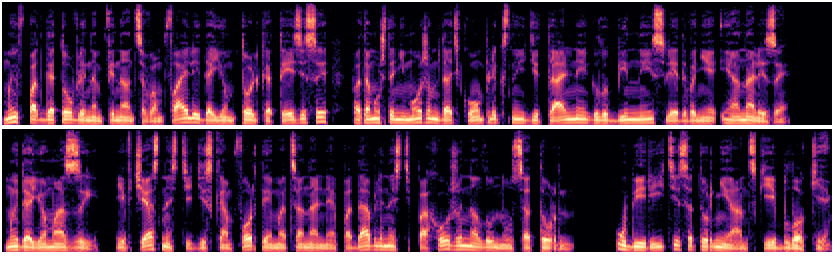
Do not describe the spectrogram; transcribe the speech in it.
Мы в подготовленном финансовом файле даем только тезисы, потому что не можем дать комплексные, детальные, глубинные исследования и анализы. Мы даем азы, и в частности, дискомфорт и эмоциональная подавленность похожи на Луну Сатурн. Уберите сатурнианские блоки.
